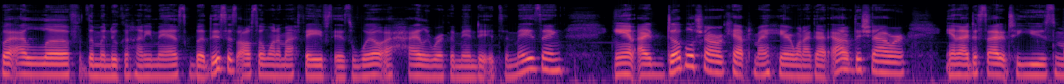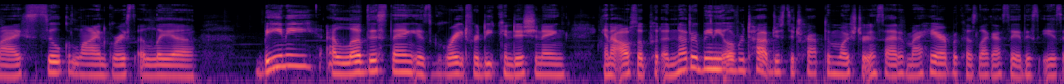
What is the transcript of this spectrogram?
but I love the Manuka Honey mask. But this is also one of my faves as well. I highly recommend it. It's amazing. And I double shower capped my hair when I got out of the shower. And I decided to use my Silk Line Grace Eleyae beanie. I love this thing. It's great for deep conditioning. And I also put another beanie over top just to trap the moisture inside of my hair because like I said, this is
